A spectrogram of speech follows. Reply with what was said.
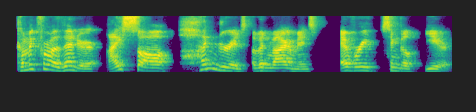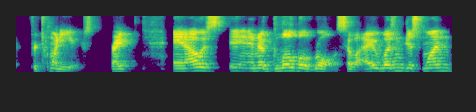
coming from a vendor, I saw hundreds of environments every single year for 20 years, right? And I was in a global role. So I wasn't just one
